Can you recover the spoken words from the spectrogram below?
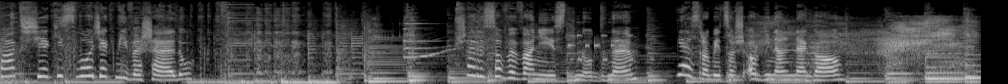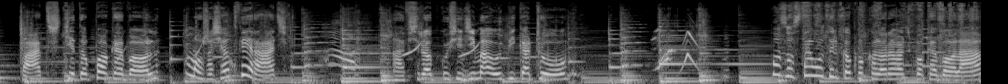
Patrzcie, jaki słodziak mi wyszedł. Przerysowywanie jest nudne. Ja zrobię coś oryginalnego. Patrzcie, to Pokeball. Może się otwierać. A w środku siedzi mały Pikachu. Pozostało tylko pokolorować Pokebola.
